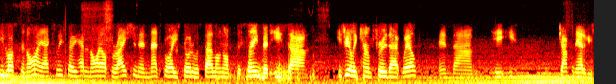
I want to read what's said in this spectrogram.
he lost an eye actually, so he had an eye operation, and that's why he sort of was so long off the scene. But he's um, he's really come through that well, and um, he, he's jumping out of his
